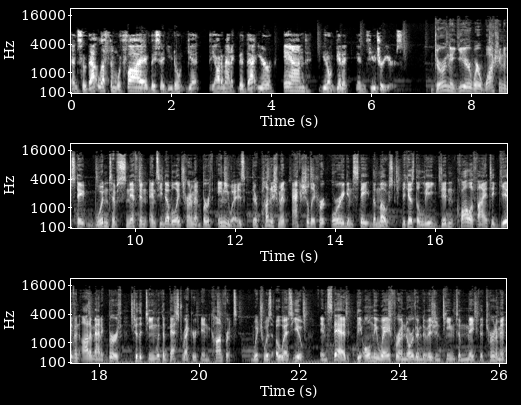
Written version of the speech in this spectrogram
And so that left them with five. They said you don't get the automatic bid that year and you don't get it in future years. During a year where Washington State wouldn't have sniffed an NCAA tournament berth anyways, their punishment actually hurt Oregon State the most because the league didn't qualify to give an automatic berth to the team with the best record in conference, which was OSU. Instead, the only way for a Northern Division team to make the tournament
